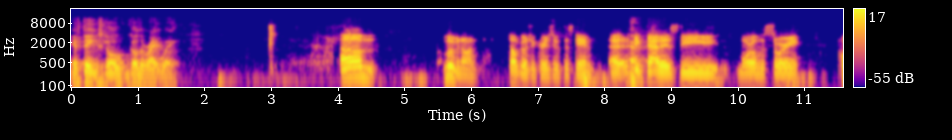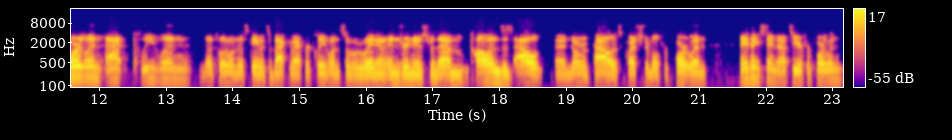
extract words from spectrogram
if things go go the right way. Um, moving on. Don't go too crazy with this game. I think that is the moral of the story. Portland at Cleveland. No total in this game. It's a back to back for Cleveland, so we're waiting on injury news for them. Collins is out, and Norman Powell is questionable for Portland. Anything standing out to you for Portland?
